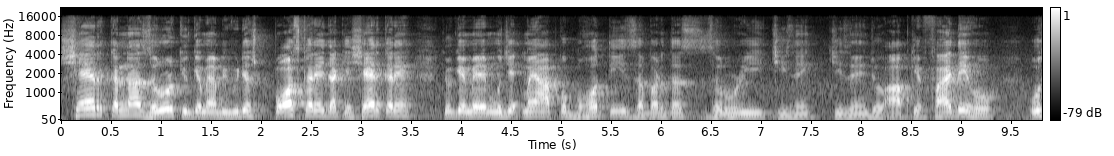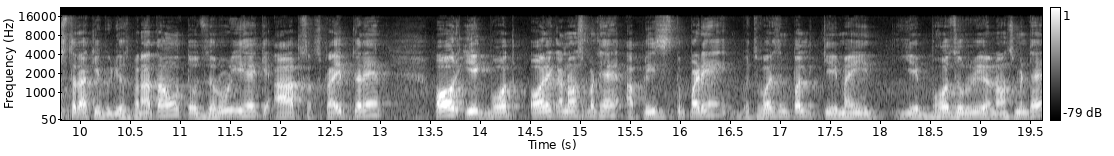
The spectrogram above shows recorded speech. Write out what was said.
शेयर करना ज़रूर, क्योंकि मैं अभी वीडियो पॉज करें, जाके शेयर करें क्योंकि मैं मुझे, मैं आपको बहुत ही ज़बरदस्त, ज़रूरी चीज़ें चीज़ें जो आपके फ़ायदे हो, उस तरह की वीडियोस बनाता हूँ। तो ज़रूरी है कि आप सब्सक्राइब करें। और एक बहुत, और एक अनाउंसमेंट है, आप प्लीज़ इसको पढ़ें। इट्स वेरी सिंपल कि मैं ये बहुत ज़रूरी अनाउंसमेंट है।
